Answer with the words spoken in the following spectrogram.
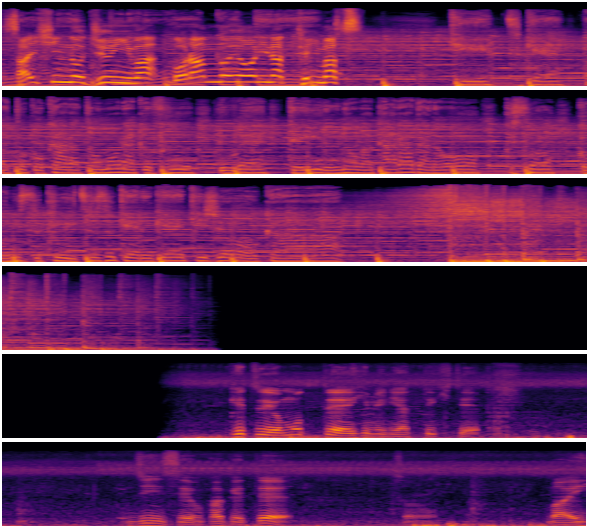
最新の順位はご覧のようになっています。食い続ける劇場か。決意を持って愛媛にやってきて人生をかけてその、まあ、愛媛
